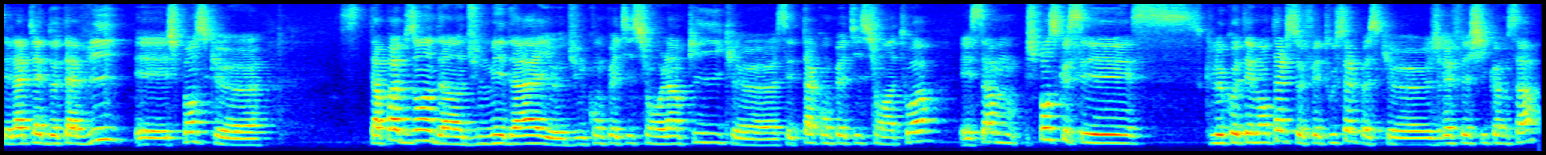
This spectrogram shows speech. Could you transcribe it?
tu es l'athlète de ta vie et je pense que t'as pas besoin d'une médaille, euh, d'une compétition olympique, euh, c'est ta compétition à toi. Et ça, je pense que c'est le côté mental se fait tout seul parce que je réfléchis comme ça.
